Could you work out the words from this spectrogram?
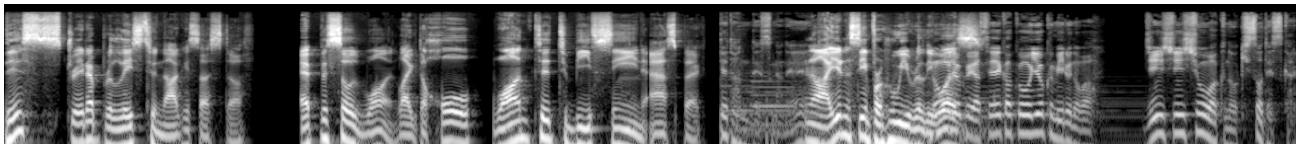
This straight up relates to Nagisa stuff. Episode 1, like the whole wanted to be seen aspect. 言ってたんですがね No, I didn't see him for who he really 能力や was. 性格をよく見るのは人心掌握の基礎ですから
